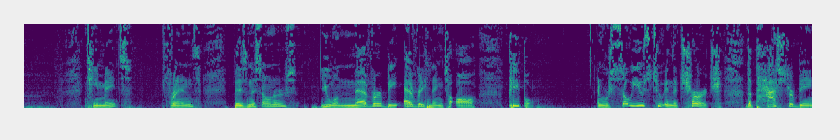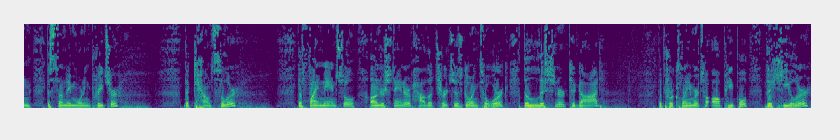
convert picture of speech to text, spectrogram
Teammates, friends, business owners, you will never be everything to all people. And we're so used to in the church, the pastor being the Sunday morning preacher, the counselor, the financial understander of how the church is going to work, the listener to God, the proclaimer to all people, the healer,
